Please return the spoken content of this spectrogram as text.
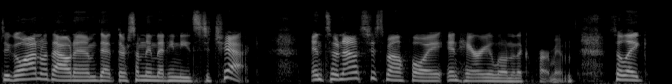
to go on without him that there's something that he needs to check. And so now it's just malfoy and harry alone in the compartment. So like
